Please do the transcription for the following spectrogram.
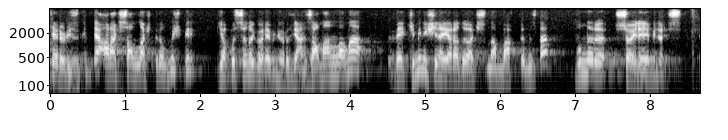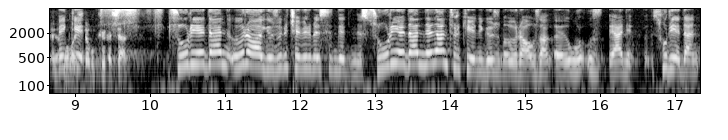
terörizmin de araçsallaştırılmış bir yapısını görebiliyoruz. Yani zamanlama ve kimin işine yaradığı açısından baktığımızda bunları söyleyebiliriz. E, Peki, Dolayısıyla bu küresel. Su- Suriye'den Irak'a gözünü çevirmesini dediniz. Suriye'den neden Türkiye'nin gözünü Irak'a uzak e, yani Suriye'den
